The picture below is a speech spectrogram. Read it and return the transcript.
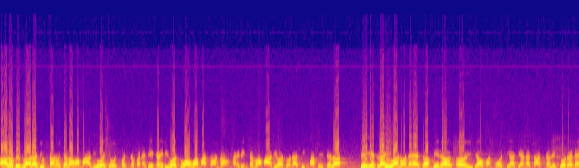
આરોપી દ્વારા જુઠ્ઠાણું ચલાવવામાં આવ્યું હોય તેવું સ્પષ્ટપણે દેખાઈ રહ્યું હતું. હવામાં ત્રણ રાઉન્ડ ફાયરિંગ કરવામાં આવ્યું હતું. નજીકમાં બેસેલા બે જેટલા યુવાનોને ગંભીર ઈજાઓ પણ પહોંચી હતી અને તાત્કાલિક ધોરણે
